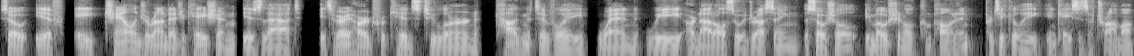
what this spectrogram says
So if a challenge around education is that it's very hard for kids to learn cognitively when we are not also addressing the social emotional component, particularly in cases of trauma.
